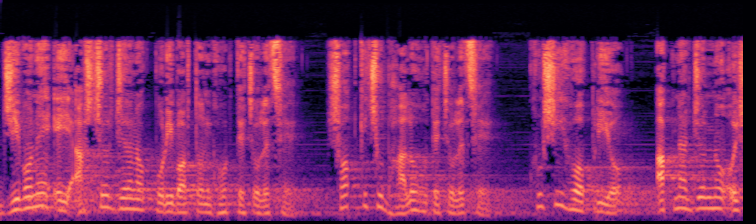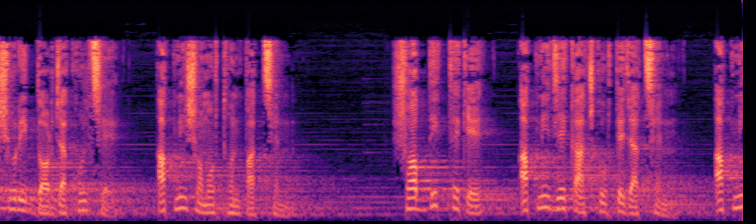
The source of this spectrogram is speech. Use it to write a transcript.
জীবনে এই আশ্চর্যজনক পরিবর্তন ঘটতে চলেছে। সবকিছু ভালো হতে চলেছে। খুশি হো প্রিয়, আপনার জন্য ঐশ্বরিক দরজা খুলছে, আপনি সমর্থন পাচ্ছেন। সব দিক থেকে আপনি যে কাজ করতে যাচ্ছেন, আপনি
